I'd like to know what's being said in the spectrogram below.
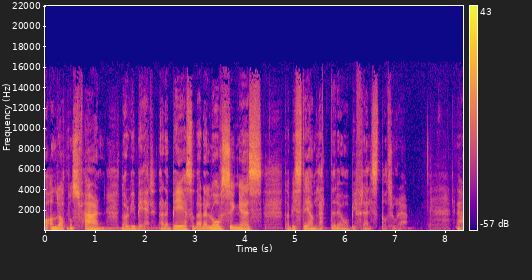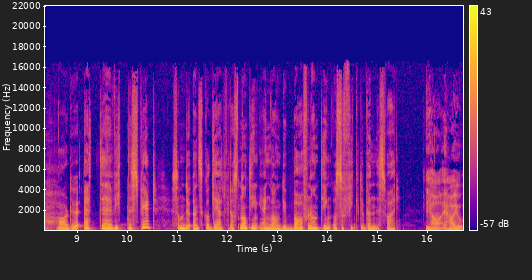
og andre atmosfæren når vi ber. Der det bes og der det lovsynges, da blir stedene lettere å bli frelst på, tror jeg. Har du et uh, vitnesbyrd som du ønsker å dele for oss? Noen ting, En gang du ba for noen ting, og så fikk du bønnesvar? Ja, jeg har, jo,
